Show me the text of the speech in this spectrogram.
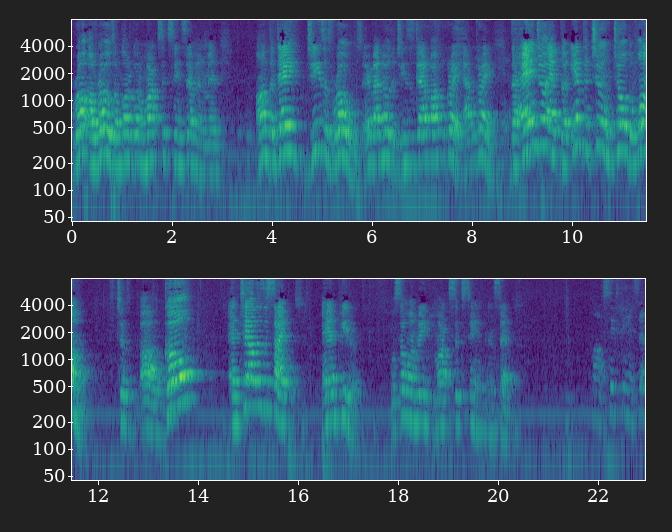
arose. I'm going to go to Mark 16, 7 in a minute. On the day Jesus rose, everybody knows that Jesus got up off the grave, out of the grave. The angel at the empty tomb told the woman to uh, go and tell his disciples and Peter. Will someone read Mark 16 and 7? Mark 16 and 7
